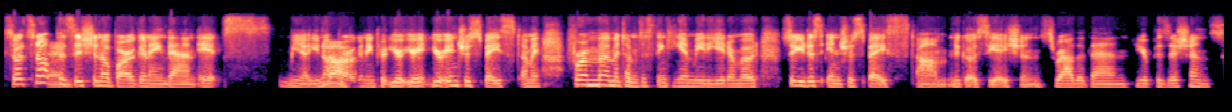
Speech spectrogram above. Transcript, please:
So it's not and, positional bargaining then it's you know you're not no. bargaining for you're, you're you're interest based i mean for a moment i'm just thinking in mediator mode. So you're just interest based um, negotiations rather than your positions?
